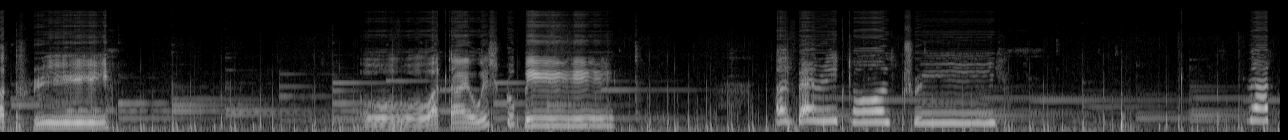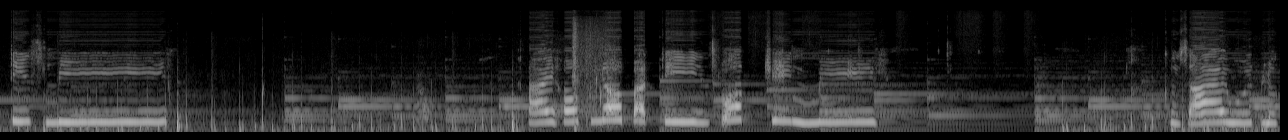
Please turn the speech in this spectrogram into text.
a tree. Oh, what I wish to be a very tall tree. That is me. I hope nobody is watching me. Cause I would look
